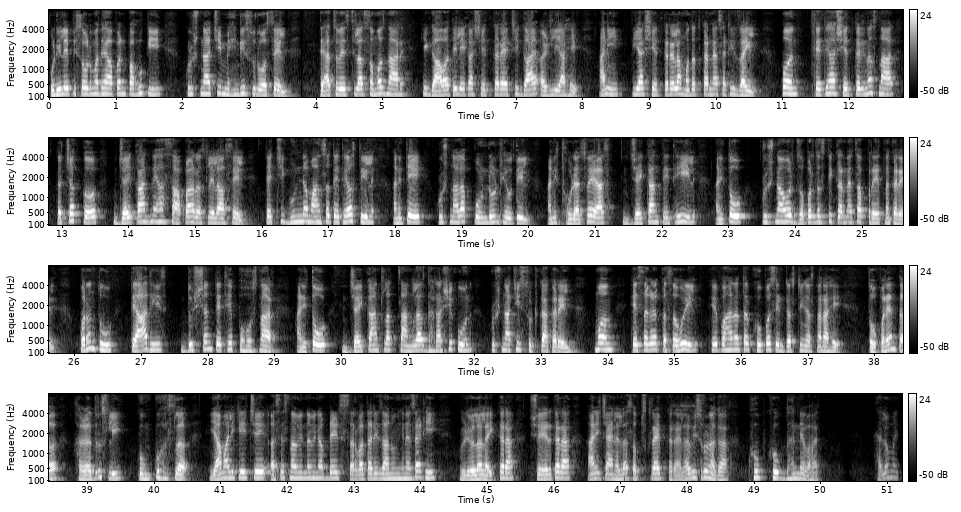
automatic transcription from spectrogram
पुढील एपिसोडमध्ये आपण पाहू की कृष्णाची मेहंदी सुरू असेल. त्याच वेळेस तिला समजणार की गावातील एका शेतकऱ्याची गाय अडली आहे आणि ती या शेतकऱ्याला मदत करण्यासाठी जाईल. पण तेथे हा शेतकरी नसणार तर चक्क जयकांतने हा सापळा रचलेला असेल. त्याची गुंड माणसं तेथे असतील आणि ते कृष्णाला कोंडून ठेवतील. आणि थोड्याच वेळास जयकांत तेथे येईल आणि तो कृष्णावर जबरदस्ती करण्याचा प्रयत्न करेल. परंतु त्याआधीच दुष्यंत तेथे पोहोचणार आणि तो जयकांतला चांगलाच धडा शिकून कृष्णाची सुटका करेल. मग हे सगळं कसं होईल हे पाहणं तर खूपच इंटरेस्टिंग असणार आहे. तोपर्यंत हळद रुसली कुंकू हसलं. या मालिकेचे असेच नवीन नवीन अपडेट्स सर्वात आधी जाणून घेण्यासाठी व्हिडिओला लाईक करा शेअर करा आणि चॅनलला सबस्क्राईब करायला विसरू नका. खूप खूप धन्यवाद. हॅलो मैत्री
